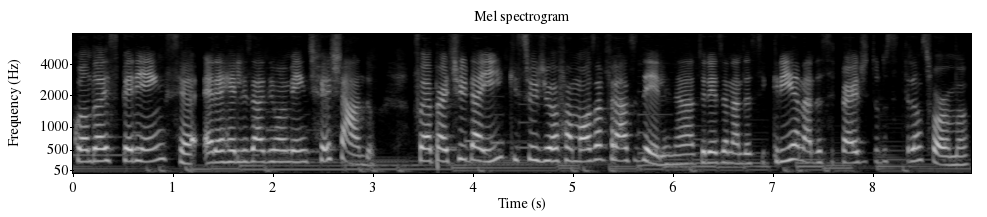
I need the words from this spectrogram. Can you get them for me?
quando a experiência era realizada em um ambiente fechado. Foi a partir daí que surgiu a famosa frase dele: Na natureza nada se cria, nada se perde, tudo se transforma.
